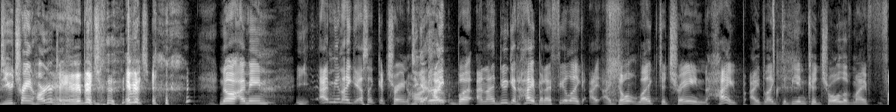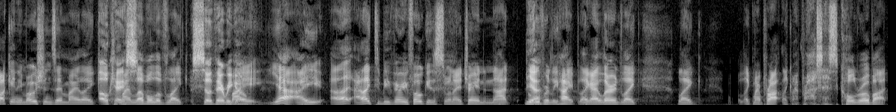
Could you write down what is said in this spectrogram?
Do you train harder? You- Hey bitch, hey bitch. no, I mean, I mean, I guess I could train you harder, get hype? but and I do get hype, but I feel like I, I don't like to train hype. I'd like to be in control of my fucking emotions and my like Okay, my s- level of like So there we my go. yeah. I, I I like to be very focused when I train and not Yeah. overly hype. Like I learned like like like my pro like my process cold robot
